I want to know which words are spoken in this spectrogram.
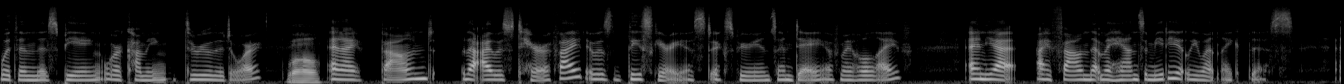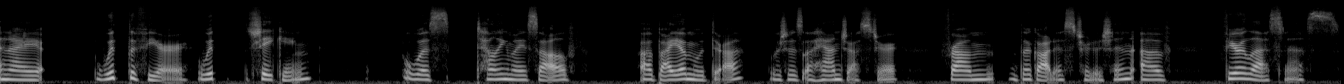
within this being were coming through the door. Wow. And I found that I was terrified. It was the scariest experience and day of my whole life. And yet I found that my hands immediately went like this. And I, with the fear, with shaking, was telling myself, Abhaya Mudra, which is a hand gesture from the goddess tradition of fearlessness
